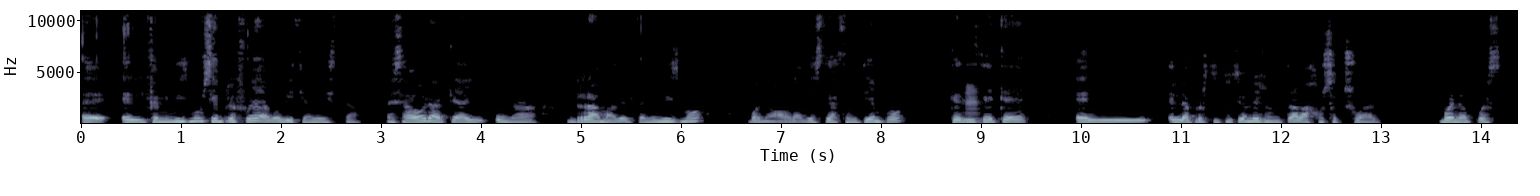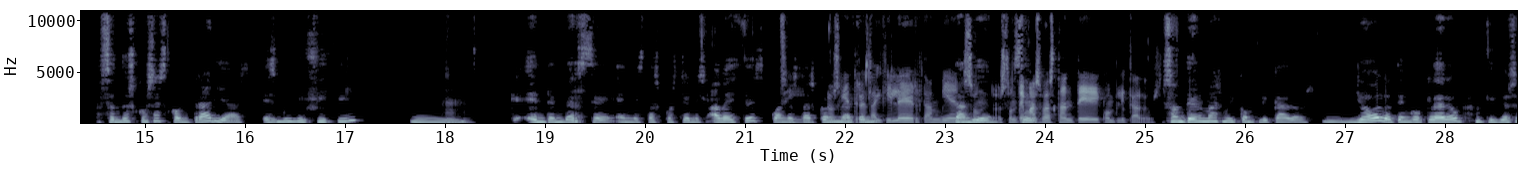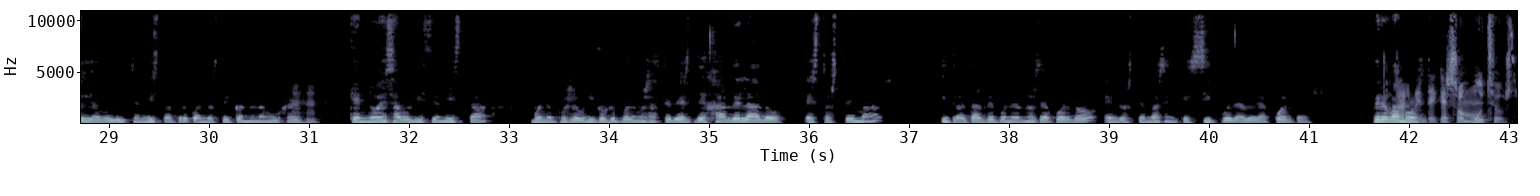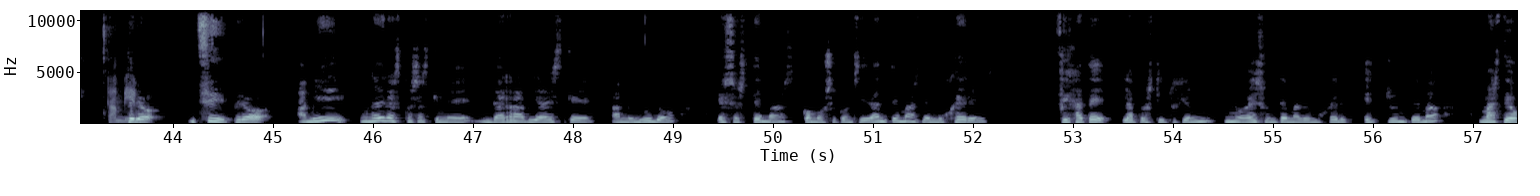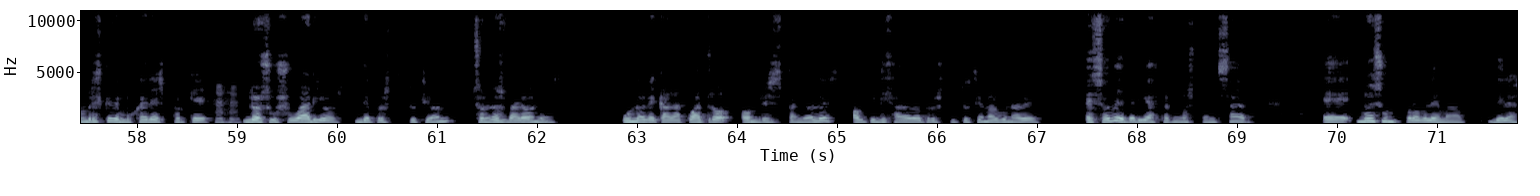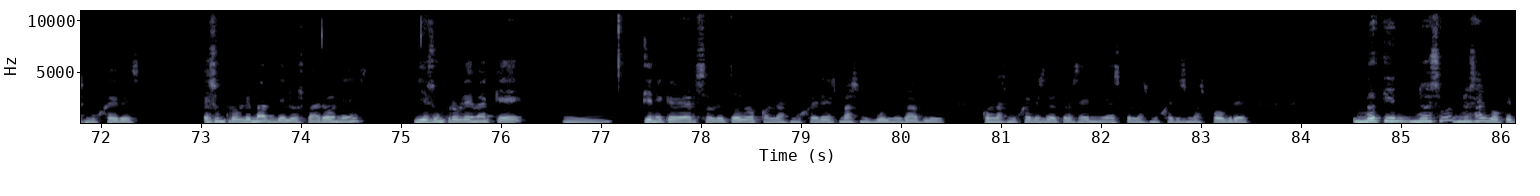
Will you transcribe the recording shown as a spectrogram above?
eh, el feminismo siempre fue abolicionista. Es ahora que hay una rama del feminismo, bueno, ahora desde hace un tiempo, que Mm. dice que el- la prostitución es un trabajo sexual. Bueno, pues son dos cosas contrarias. Es muy difícil mm, entenderse en estas cuestiones. A veces, cuando Sí, estás con los vientres de alquiler también, También, son, son sí. temas bastante complicados. son temas muy complicados. Yo lo tengo claro porque yo soy abolicionista, pero cuando estoy con una mujer que no es abolicionista, bueno, pues lo único que podemos hacer es dejar de lado estos temas y tratar de ponernos de acuerdo en los temas en que sí puede haber acuerdos. Pero vamos, Totalmente, que son muchos también. pero sí, pero a mí una de las cosas que me da rabia es que a menudo esos temas, como se consideran temas de mujeres, fíjate, la prostitución no es un tema de mujeres, es un tema más de hombres que de mujeres, porque los usuarios de prostitución son los varones. Uno de cada cuatro hombres españoles ha utilizado la prostitución alguna vez. Eso debería hacernos pensar. Eh, no es un problema de las mujeres, es un problema de los varones y es un problema que mm, tiene que ver sobre todo con las mujeres más vulnerables, con las mujeres de otras etnias, con las mujeres más pobres. No, tiene, no, es, no es algo que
